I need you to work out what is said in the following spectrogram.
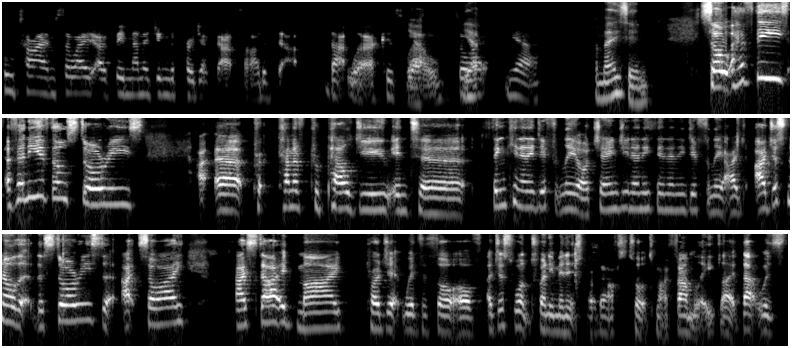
full time. So I, have been managing the project outside of that that work as well. Yeah. So yeah. I, yeah. Amazing. So have these, have any of those stories uh, uh, pr- kind of propelled you into thinking any differently or changing anything any differently? I, I just know that the stories that I, so I, I started my project with the thought of I just want 20 minutes where I don't have to talk to my family. Like that was,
